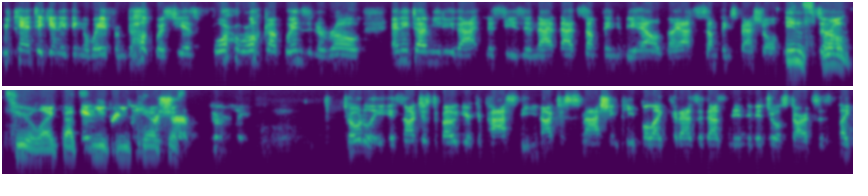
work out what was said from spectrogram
we can't take anything away from Dahlqvist. She has four World Cup wins in a row. Anytime you do that in a season, that that's something to be held. Like that's something special. In sprint so, too, like that's you, you can't for just... sure. Totally. Totally. It's not just about your capacity. You're not just smashing people like Teresa does in individual starts. It's like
